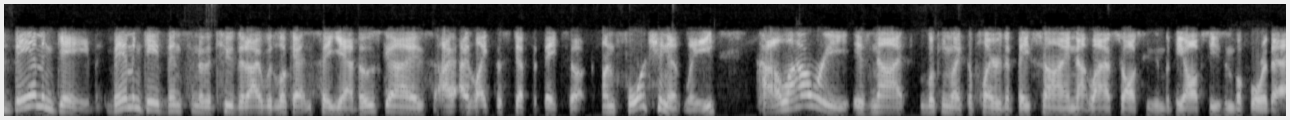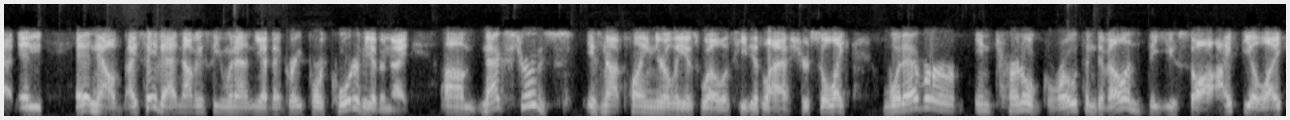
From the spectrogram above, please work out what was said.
uh, Bam and Gabe, Bam and Gabe Vincent are the two that I would look at and say, yeah, those guys. I, I like the step that they took. Unfortunately, Kyle Lowry is not looking like the player that they signed, not last offseason, but the offseason before that. And and now I say that, and obviously you went out and you had that great fourth quarter the other night. Um, Max Strus is not playing nearly as well as he did last year. So, like, whatever internal growth and development that you saw, I feel like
